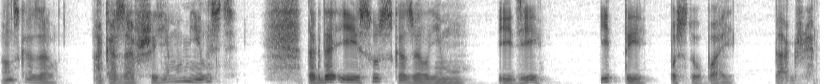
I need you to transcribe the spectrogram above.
Он сказал, оказавший ему милость. Тогда Иисус сказал ему, иди, и ты поступай так же.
